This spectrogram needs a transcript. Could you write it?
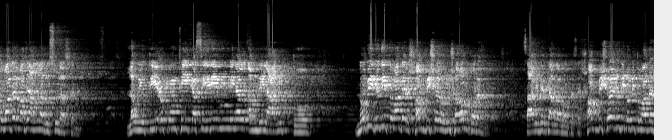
তোমাদের মাঝে আল্লাহ রসুল আছেন। নবী যদি তোমাদের সব বিষয় অনুসরণ করেন, সাহাবীদেরকে আল্লাহ বলতেছে, সব বিষয়ে যদি নবী তোমাদের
